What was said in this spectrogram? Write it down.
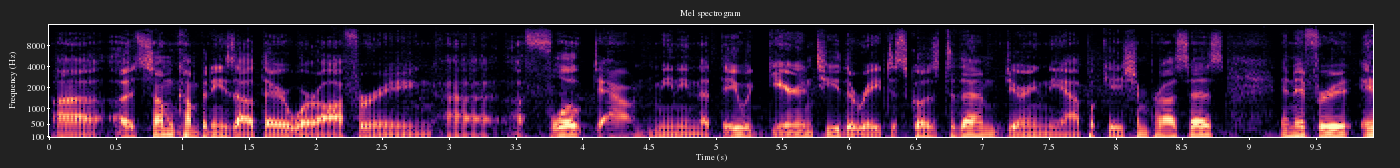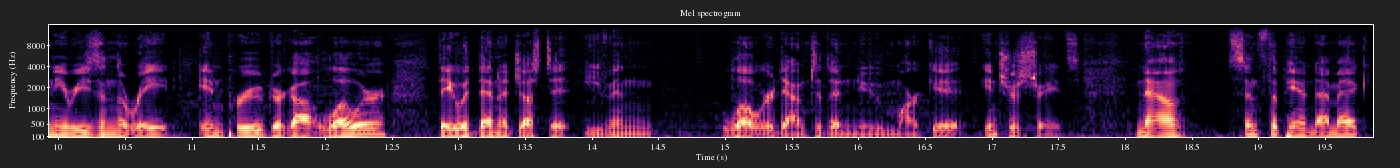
uh, uh, some companies out there were offering uh, a float down, meaning that they would guarantee the rate disclosed to them during the application process. And if for any reason the rate improved or got lower, they would then adjust it even lower down to the new market interest rates. Now, since the pandemic,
